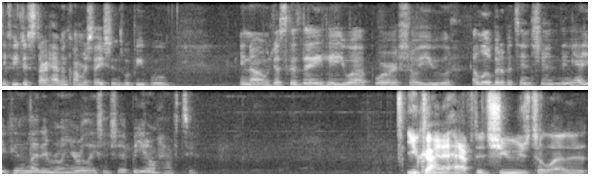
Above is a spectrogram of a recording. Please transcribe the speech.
if you just start having conversations with people, you know, just because they hit you up or show you a little bit of attention, then yeah, you can let it ruin your relationship, but you don't have to. You kind of have to choose to let it.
